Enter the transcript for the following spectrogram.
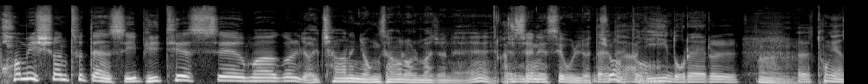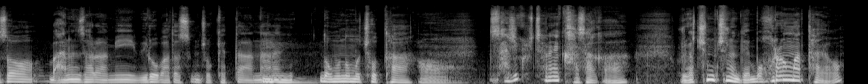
Permission to Dance 이 BTS의 음악을 열창하는 영상을 얼마 전에 SNS에 뭐- 올렸죠. 네네. 또. 이 노래를 음. 통해서 많은 사람이 위로받았으면 좋겠다. 나는 너무너무 좋다. 어. 사실 그렇잖아요. 가사가 우리가 춤추는데 뭐 허락 맡아요.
